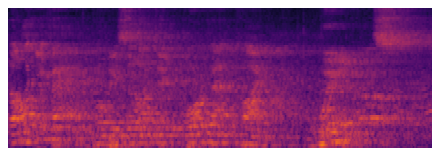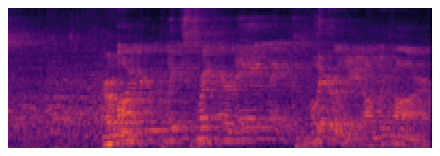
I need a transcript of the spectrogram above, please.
The lucky fan will be selected for that fight. Wins. Reminder, please print your name clearly on the card.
